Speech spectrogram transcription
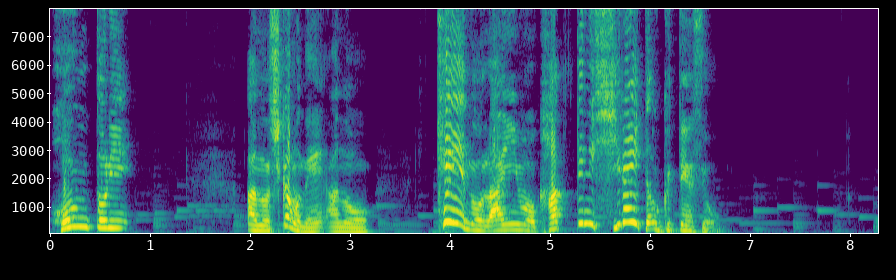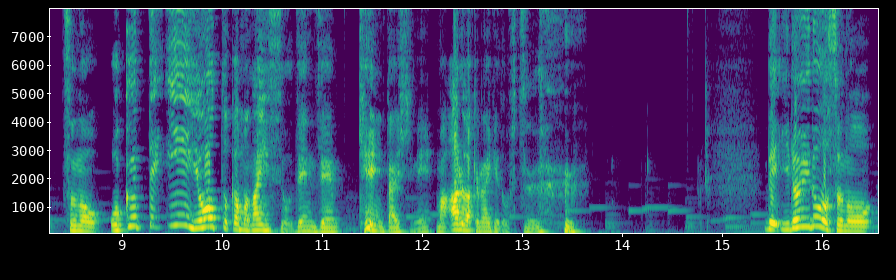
本当に、あの、しかもね、あの、K の LINE を勝手に開いて送ってんすよ。その、送っていいよとかもないんすよ、全然。K に対してね。まあ、あるわけないけど、普通。で、いろいろ、その、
